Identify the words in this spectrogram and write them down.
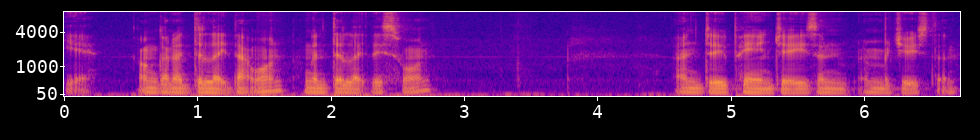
Yeah, I'm going to delete that one. I'm going to delete this one and do PNGs and, and reduce them.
